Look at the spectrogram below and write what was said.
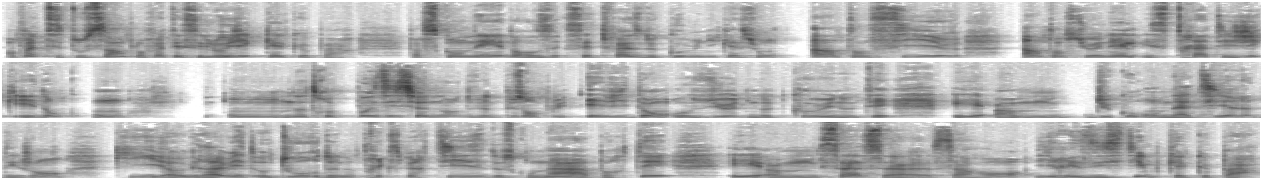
En fait, c'est tout simple en fait et c'est logique quelque part. Parce qu'on est dans cette phase de communication intensive, intentionnelle et stratégique et donc on notre positionnement devient de plus en plus évident aux yeux de notre communauté et euh, du coup on attire des gens qui euh, gravitent autour de notre expertise, de ce qu'on a à apporter et euh, ça, ça, ça rend irrésistible quelque part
